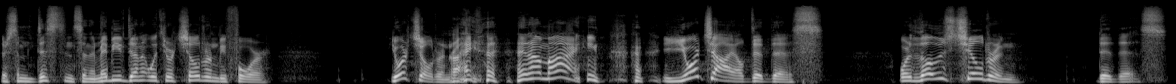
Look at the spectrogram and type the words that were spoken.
There's some distance in there. Maybe you've done it with your children before. Your children, right? and not mine. your child did this. Or those children did this.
